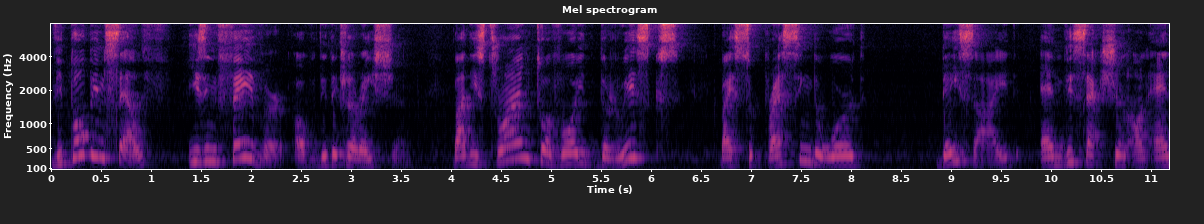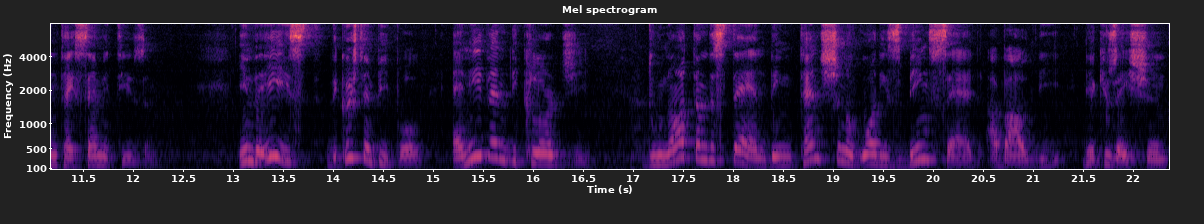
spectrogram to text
The Pope himself is in favor of the declaration, but is trying to avoid the risks by suppressing the word deicide and this section on anti Semitism. In the East, the Christian people and even the clergy do not understand the intention of what is being said about the, the accusation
